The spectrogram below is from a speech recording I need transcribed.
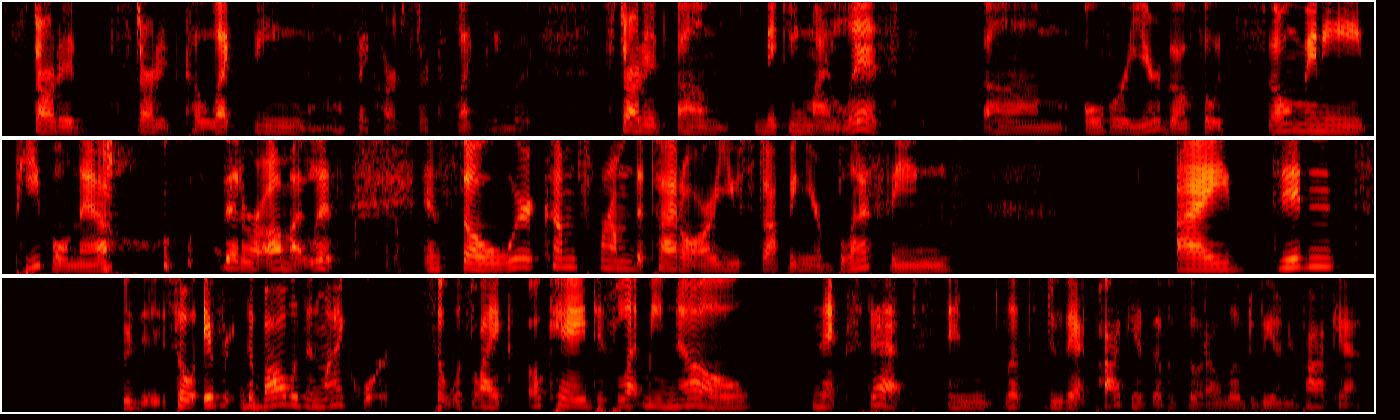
started started collecting. I don't want to say cards, start collecting, but started um, making my list um, over a year ago. So it's so many people now that are on my list. And so where it comes from, the title, Are You Stopping Your Blessings? I didn't. So every the ball was in my court. So it was like, okay, just let me know next steps and let's do that podcast episode. I would love to be on your podcast.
